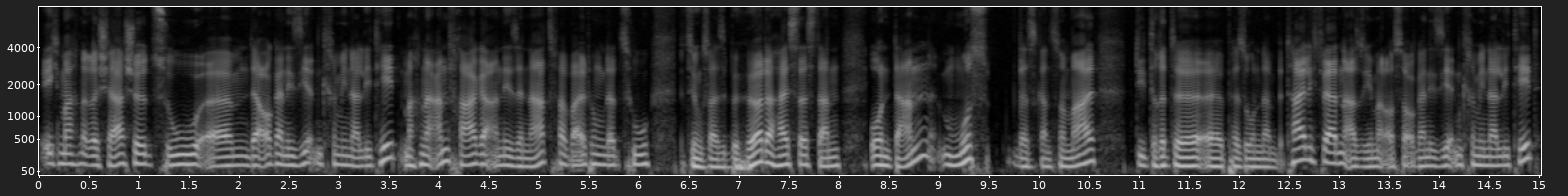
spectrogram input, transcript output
Ich mache eine Recherche zu ähm, der organisierten Kriminalität, mache eine Anfrage an die Senatsverwaltung dazu, beziehungsweise Behörde heißt das dann. Und dann muss das ist ganz normal, die dritte äh, Person dann beteiligt werden, also jemand aus der organisierten Kriminalität.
